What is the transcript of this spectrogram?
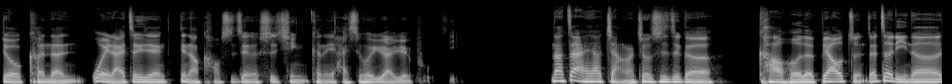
就可能未来这件电脑考试这个事情，可能也还是会越来越普及。那再来要讲的就是这个考核的标准，在这里呢，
